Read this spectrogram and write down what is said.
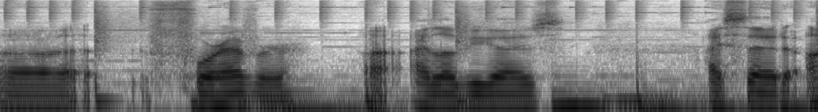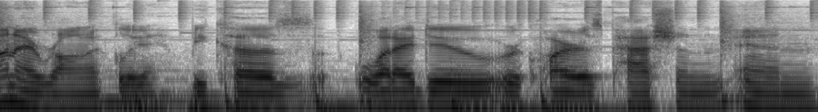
uh, forever. I love you guys. I said unironically because what I do requires passion and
